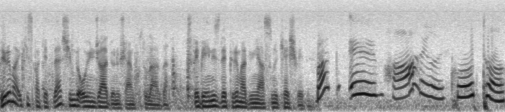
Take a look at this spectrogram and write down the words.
Prima ikiz paketler şimdi oyuncağa dönüşen kutularda. Bebeğinizle Prima dünyasını keşfedin. Bak ev. Hayır. Kutu.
